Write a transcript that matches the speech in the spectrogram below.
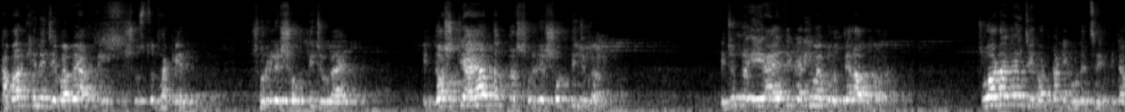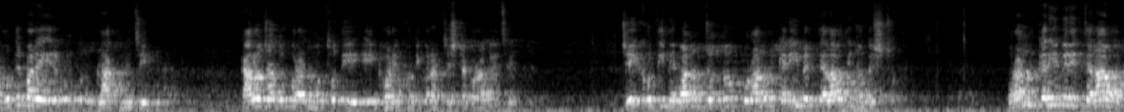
খাবার খেলে যেভাবে আপনি সুস্থ থাকেন শরীরে শক্তি যোগায়, এই দশটি আয়াত আপনার শরীরে শক্তি যোগাবে। এই জন্য এই আয়াতে কারিমা কারিমাগুলো তেলাওয়াত করা। চুয়াডাঙ্গায় যে ঘটনাটি ঘটেছে, এটা হতে পারে এরকম কোনো ব্ল্যাক ম্যাজিক কালো জাদু করার মধ্য দিয়ে এই ঘরে ক্ষতি করার চেষ্টা করা হয়েছে। যেই ক্ষতি নেবানোর জন্য কোরআনুল করিমের তেলাওয়াতই যথেষ্ট। কোরআনুল করিমের এই তেলাওয়াত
